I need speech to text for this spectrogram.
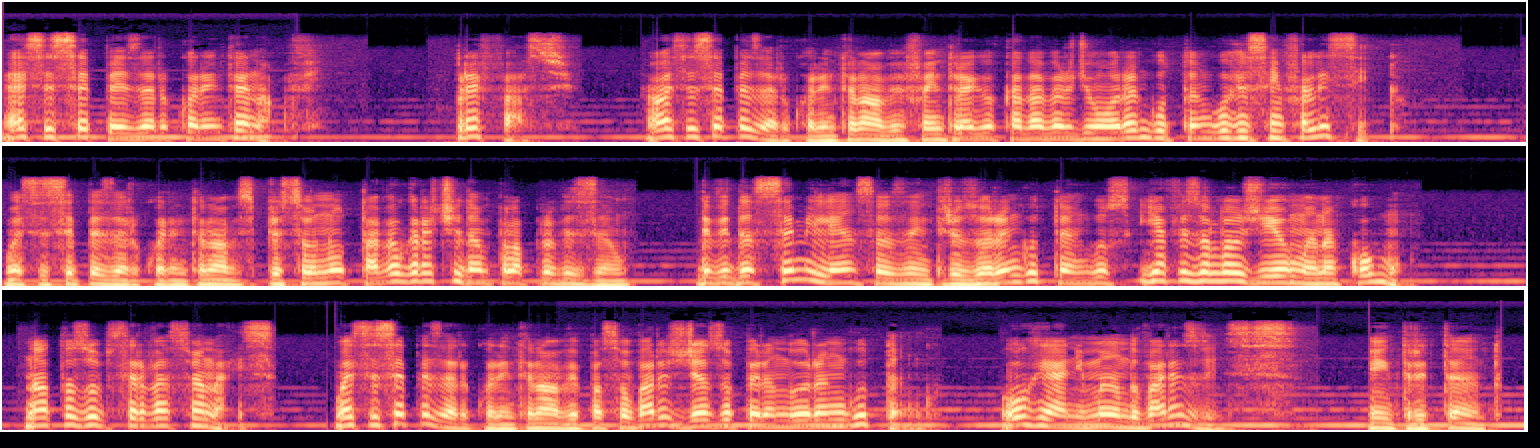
SCP-049 Prefácio Ao SCP-049 foi entregue o cadáver de um orangotango recém-falecido. O SCP-049 expressou notável gratidão pela provisão, devido às semelhanças entre os orangotangos e a fisiologia humana comum. Notas observacionais. O SCP-049 passou vários dias operando o orangotango, ou reanimando várias vezes. Entretanto,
